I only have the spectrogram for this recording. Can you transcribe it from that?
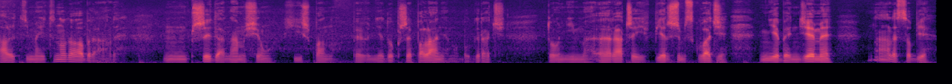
Ultimate. No dobra, ale mm, przyda nam się Hiszpan pewnie do przepalania, no bo grać to nim raczej w pierwszym składzie nie będziemy, no ale sobie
